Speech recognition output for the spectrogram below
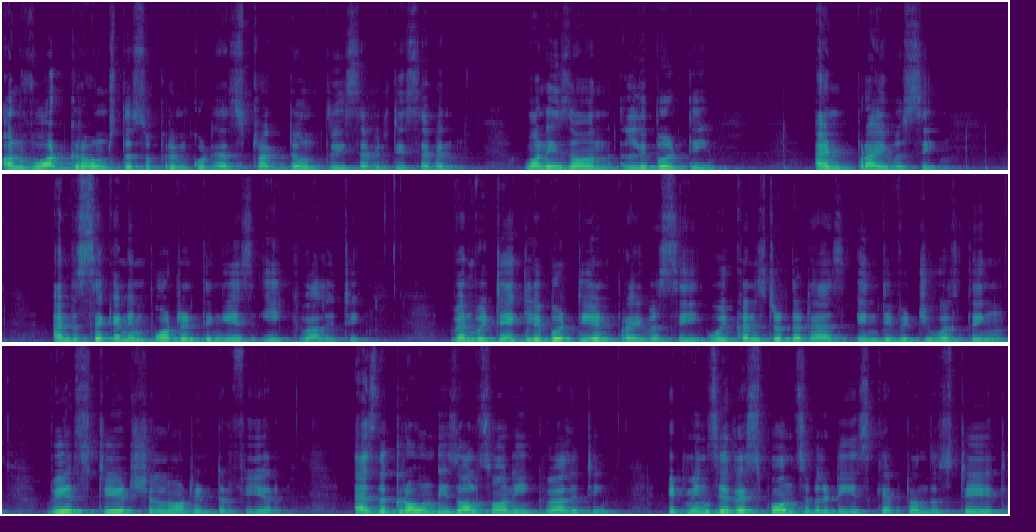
on what grounds the Supreme Court has struck down 377? One is on liberty and privacy. And the second important thing is equality. When we take liberty and privacy, we consider that as individual thing where state shall not interfere. As the ground is also on equality, it means a responsibility is kept on the state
